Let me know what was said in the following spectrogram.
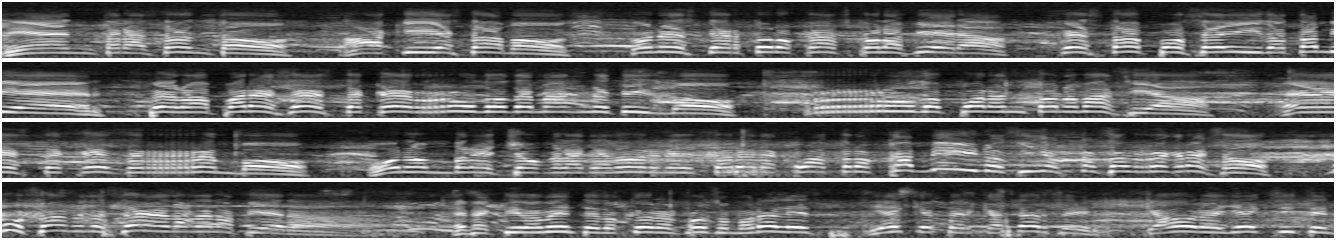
Mientras tanto, aquí estamos con este Arturo Casco la Fiera, que está poseído también, pero aparece este que es rudo de magnetismo, rudo por antonomasia, este que es Rambo, un hombre hecho gladiador en el torneo de cuatro caminos y este es el regreso, gusano de seda de la Fiera. Efectivamente, doctor Alfonso Morales, y hay que percatarse que ahora ya existen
